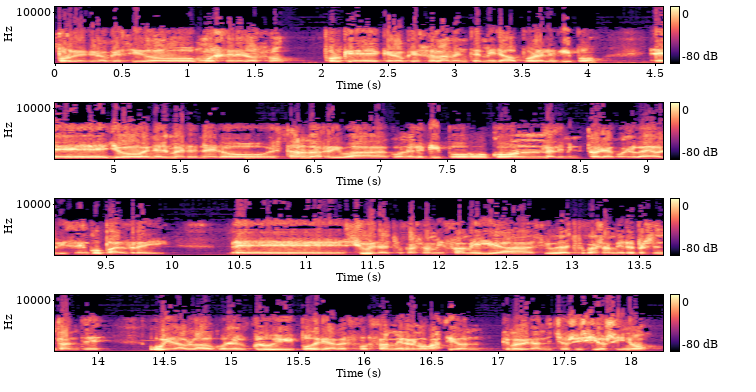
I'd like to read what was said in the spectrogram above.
porque creo que he sido muy generoso, porque creo que solamente he mirado por el equipo. Eh, yo en el mes de enero, estando arriba con el equipo, con la eliminatoria, con el Valladolid en Copa del Rey, eh, si hubiera hecho caso a mi familia, si hubiera hecho caso a mi representante, hubiera hablado con el club y podría haber forzado mi renovación, que me hubieran dicho sí sí o sí no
